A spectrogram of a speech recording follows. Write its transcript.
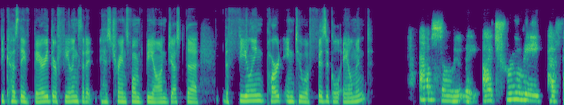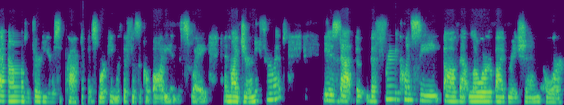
because they've buried their feelings that it has transformed beyond just the the feeling part into a physical ailment? Absolutely. I truly have found in 30 years of practice working with the physical body in this way and my journey through it is that the, the frequency of that lower vibration or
